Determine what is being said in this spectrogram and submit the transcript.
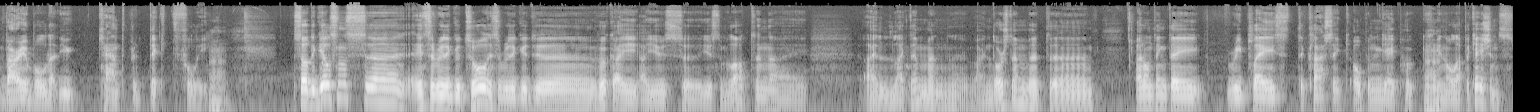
variable that you can't predict fully. Mm-hmm. So the Gilsons, uh, it's a really good tool. It's a really good uh, hook. I I use uh, use them a lot, and I I like them and uh, I endorse them. But uh, I don't think they replace the classic open gape hook Mhm. in all applications.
